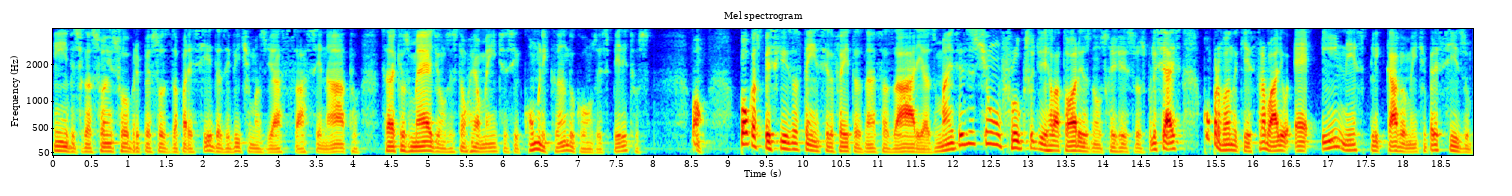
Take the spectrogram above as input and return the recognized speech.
em investigações sobre pessoas desaparecidas e vítimas de assassinato. Será que os médiums estão realmente se comunicando com os espíritos? Bom, Poucas pesquisas têm sido feitas nessas áreas, mas existe um fluxo de relatórios nos registros policiais comprovando que esse trabalho é inexplicavelmente preciso.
